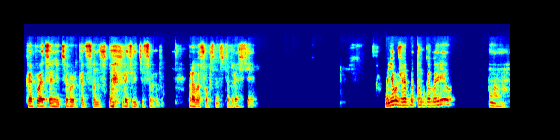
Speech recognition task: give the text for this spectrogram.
как вы оцените роль Конституционного в развитии права собственности в России? Но я уже об этом говорил. А,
